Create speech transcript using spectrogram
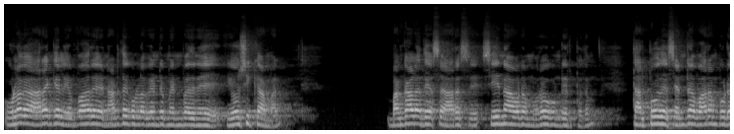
உலக அரங்கில் எவ்வாறு நடந்து கொள்ள வேண்டும் என்பதனை யோசிக்காமல் பங்களாதேச அரசு சீனாவுடன் உறவு கொண்டிருப்பதும் தற்போது சென்ற வாரம் கூட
